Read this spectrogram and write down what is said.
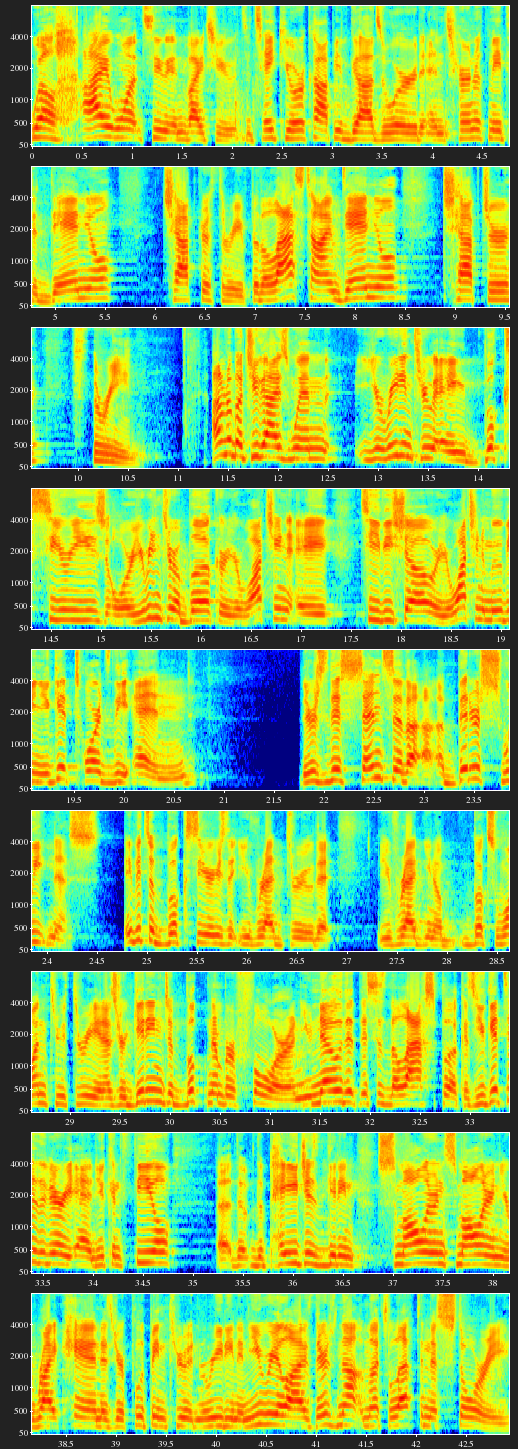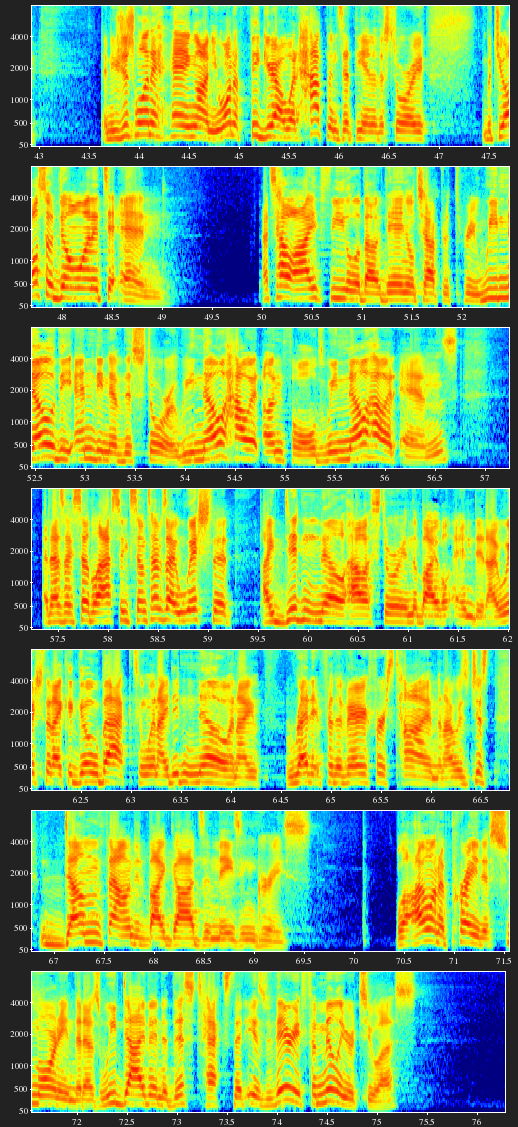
Well, I want to invite you to take your copy of God's Word and turn with me to Daniel chapter 3. For the last time, Daniel chapter 3. I don't know about you guys, when you're reading through a book series, or you're reading through a book, or you're watching a TV show, or you're watching a movie, and you get towards the end, there's this sense of a, a bittersweetness. Maybe it's a book series that you've read through that You've read, you know, books one through three, and as you're getting to book number four, and you know that this is the last book, as you get to the very end, you can feel uh, the, the pages getting smaller and smaller in your right hand as you're flipping through it and reading, and you realize there's not much left in this story. And you just want to hang on. You want to figure out what happens at the end of the story, but you also don't want it to end. That's how I feel about Daniel chapter 3. We know the ending of this story, we know how it unfolds, we know how it ends. And as I said last week, sometimes I wish that I didn't know how a story in the Bible ended. I wish that I could go back to when I didn't know and I read it for the very first time and I was just dumbfounded by God's amazing grace. Well, I want to pray this morning that as we dive into this text that is very familiar to us,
